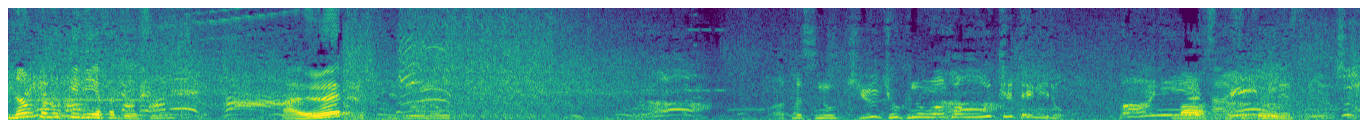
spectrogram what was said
Não que eu não queria fazer isso, né? Aê! Bosta, fica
